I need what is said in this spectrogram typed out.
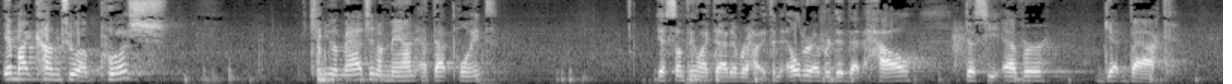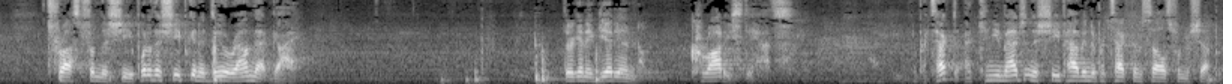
It might come to a push. Can you imagine a man at that point? If something like that ever, if an elder ever did that, how does he ever get back trust from the sheep? What are the sheep going to do around that guy? They're going to get in karate stance. Protect. Can you imagine the sheep having to protect themselves from a shepherd?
